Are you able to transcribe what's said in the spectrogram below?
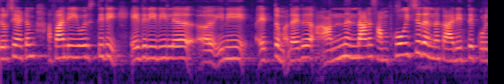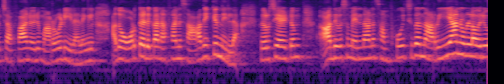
തീർച്ചയായിട്ടും അഫാന്റെ ഈ ഒരു സ്ഥിതി ഏത് രീതിയിൽ ഇനി എത്തും? അതായത് അന്ന് എന്താണ് സംഭവിച്ചത് എന്ന കാര്യത്തെക്കുറിച്ച് അഫാൻ ഒരു മറുപടിയില്ല. അല്ലെങ്കിൽ അത് ഓർത്തെടുക്കാൻ അഫാന് സാധിക്കുന്നില്ല. തീർച്ചയായിട്ടും ആ ദിവസം എന്താണ് സംഭവിച്ചതെന്ന് അറിയാനുള്ള ഒരു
